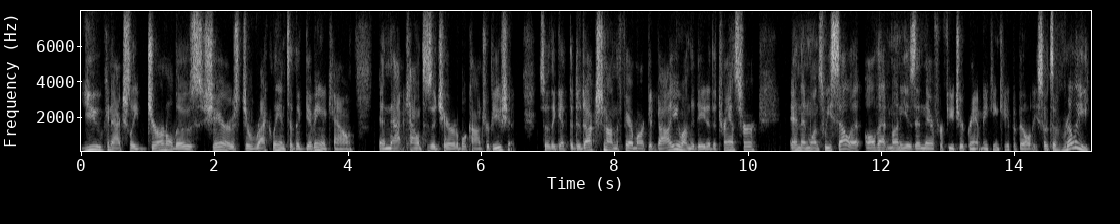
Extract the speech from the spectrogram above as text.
you can actually journal those shares directly into the giving account, and that counts as a charitable contribution. So they get the deduction on the fair market value on the date of the transfer. And then once we sell it, all that money is in there for future grant making capability. So it's a really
